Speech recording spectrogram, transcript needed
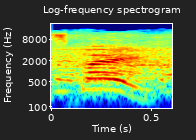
Let's play,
